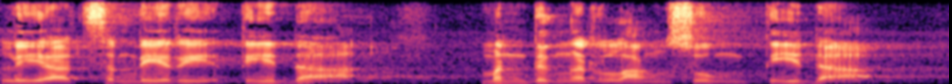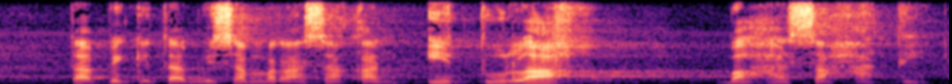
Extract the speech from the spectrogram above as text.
Lihat sendiri tidak, mendengar langsung tidak, tapi kita bisa merasakan itulah bahasa hati.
